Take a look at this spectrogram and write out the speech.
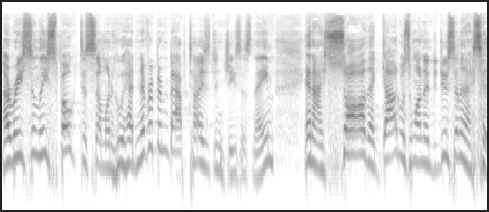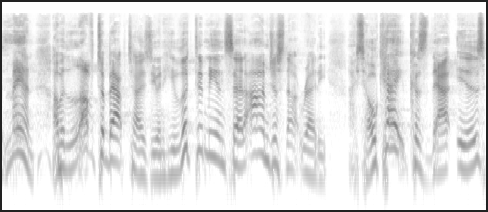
I recently spoke to someone who had never been baptized in Jesus' name, and I saw that God was wanting to do something. I said, Man, I would love to baptize you. And he looked at me and said, I'm just not ready. I said, Okay, because that is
